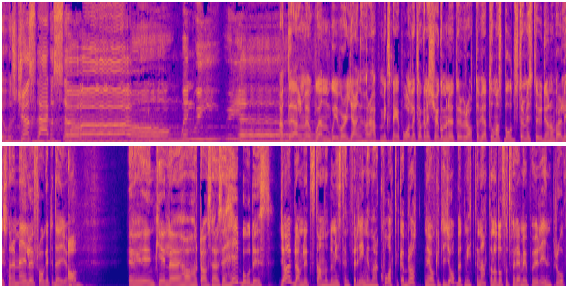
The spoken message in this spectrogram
It was just like a song when we were young Adele med When We Were Young hör här på Mix Megapol. När Klockan är 20 minuter över åtta. Vi har Thomas Bodström i studion och våra lyssnare mejlar ju frågor till dig. Ju. Ja. Eh, En kille har hört av sig här och säger Hej Bodis, jag har ibland blivit stannad och misstänkt för ringa narkotikabrott när jag åker till jobbet mitt i natten och då fått följa med på urinprov.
